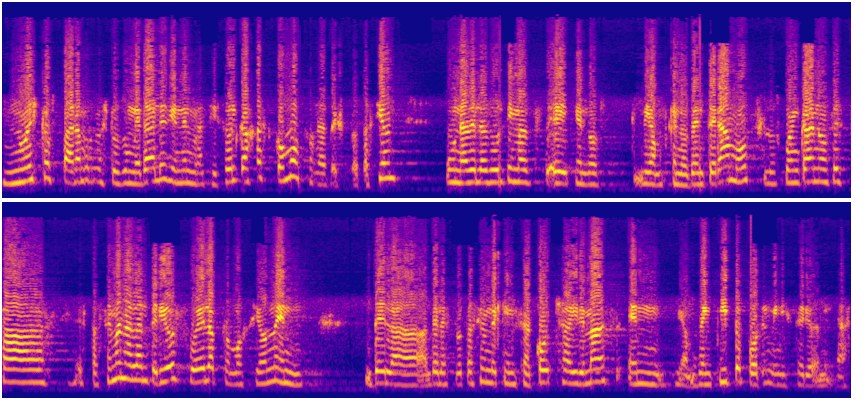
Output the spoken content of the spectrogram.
nuestros páramos, nuestros humedales y en el macizo del Cajas como zonas de explotación. Una de las últimas eh, que nos digamos que nos enteramos los cuencanos esta esta semana la anterior fue la promoción en de la, de la explotación de Quimsacocha y demás en, digamos, en Quito por el Ministerio de Minas.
